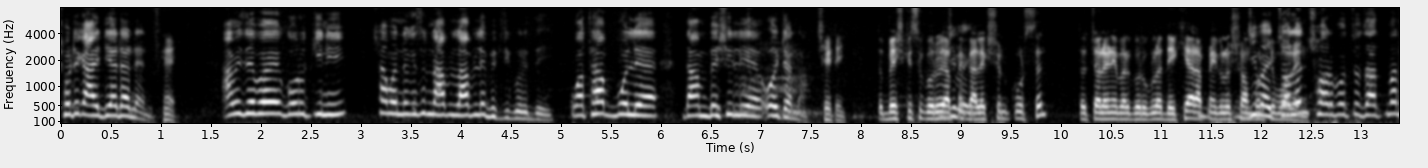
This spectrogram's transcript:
সঠিক আইডিয়াটা নেন। হ্যাঁ। আমি যেভাবে গরু কিনি সামান্য কিছু লাভ লাভলে বিক্রি করে দিই। কথা বলে দাম বেশি নিয়ে ওইটা না। সেটাই। তো বেশ কিছু গরু আপনি কালেকশন করছেন। তো চলেন এবার গরুগুলো দেখি আর আপনি এগুলো সম্পর্কে চলেন সর্বোচ্চ জাতমান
